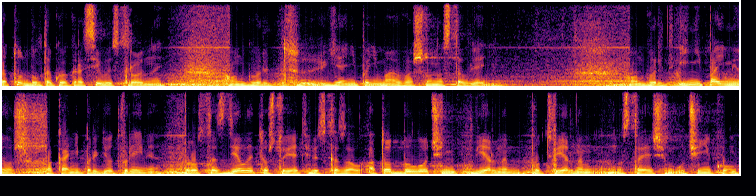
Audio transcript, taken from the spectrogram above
А тот был такой красивый, стройный. Он говорит, я не понимаю вашего наставления. Он говорит, и не поймешь, пока не придет время. Просто сделай то, что я тебе сказал. А тот был очень верным, вот верным настоящим учеником.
